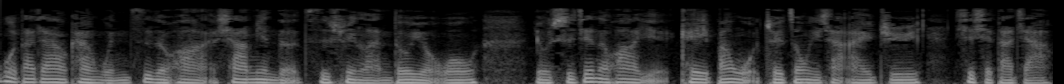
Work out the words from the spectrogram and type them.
果大家要看文字的话，下面的资讯栏都有哦。有时间的话，也可以帮我追踪一下 IG，谢谢大家。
